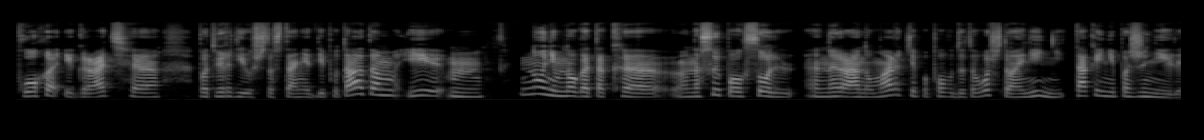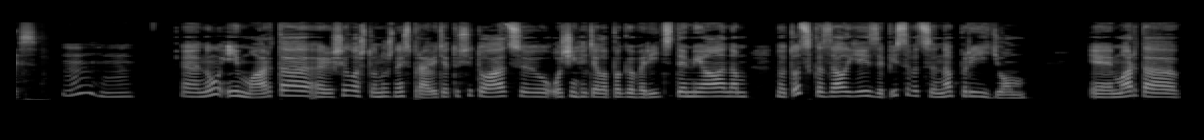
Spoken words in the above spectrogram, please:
плохо играть э, подтвердил, что станет депутатом, и, ну, немного так э, насыпал соль на рану Марте по поводу того, что они не, так и не поженились. Угу. Ну и Марта решила, что нужно исправить эту ситуацию, очень хотела поговорить с Дамианом, но тот сказал ей записываться на прием. Марта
